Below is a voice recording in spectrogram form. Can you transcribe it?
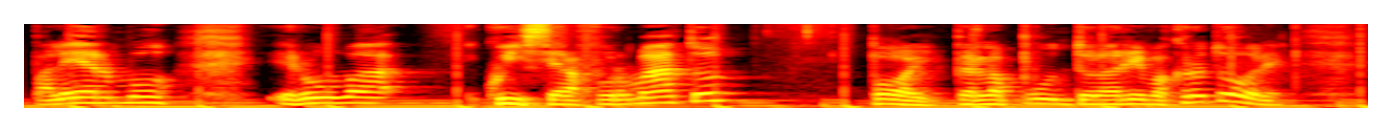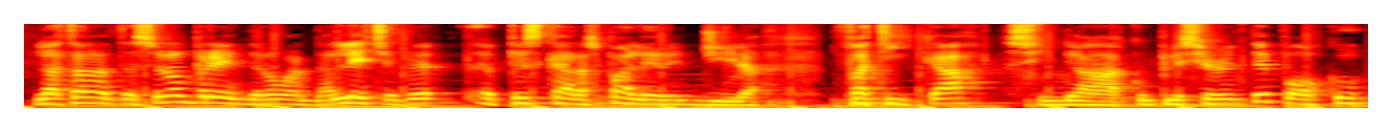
Palermo e Roma, qui si era formato poi per l'appunto l'arrivo a Crotone l'Atalanta se lo prende lo manda a Lecce per eh, Pescara, Spalle e Regina fatica segna complessivamente poco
